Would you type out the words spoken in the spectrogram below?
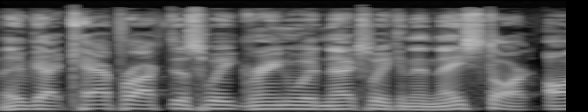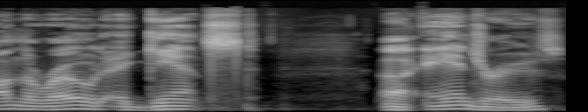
They've got Caprock this week, Greenwood next week, and then they start on the road against uh, Andrews.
